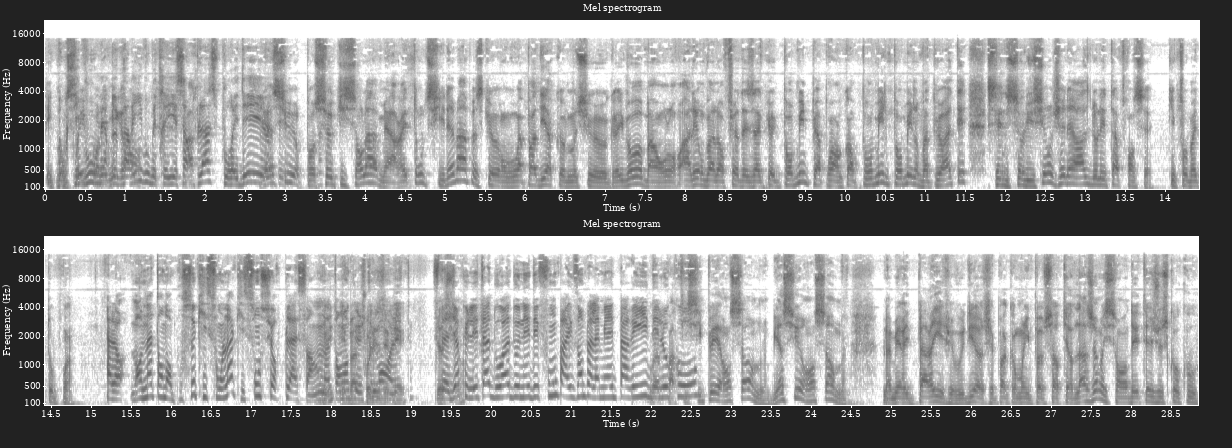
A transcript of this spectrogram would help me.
Et Donc, si vous, maire de Paris, vous mettriez ça en place pour aider. Bien euh, sûr, pour ceux qui sont là. Mais arrêtons le cinéma, parce qu'on ne va pas dire comme M. Griveaux, ben on, allez, on va leur faire des accueils pour 1000, puis après encore pour 1000, pour 1000, on va plus arrêter. C'est une solution générale de l'État français qu'il faut mettre au point. Alors, en attendant, pour ceux qui sont là, qui sont sur place, hein, en attendant eh ben, que justement c'est-à-dire que l'État doit donner des fonds, par exemple, à la mairie de Paris, des locaux Participer ensemble, bien sûr, ensemble. La mairie de Paris, je vais vous dire, je ne sais pas comment ils peuvent sortir de l'argent, ils sont endettés jusqu'au cou.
